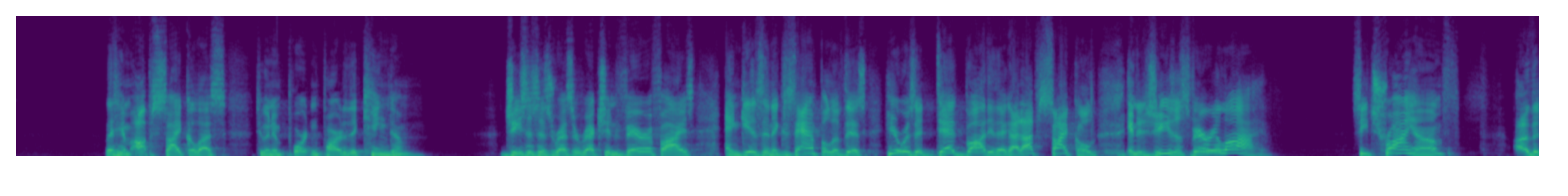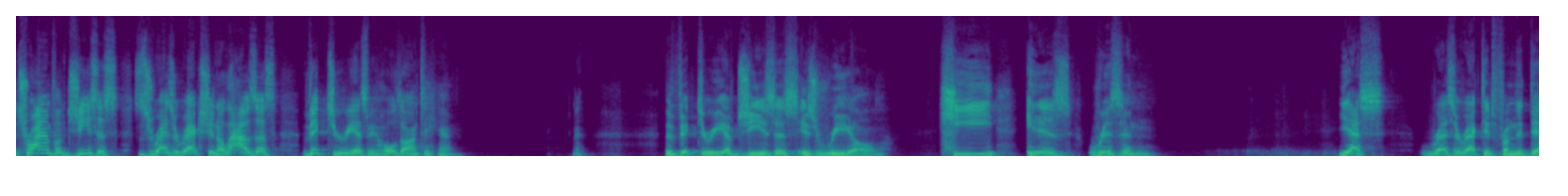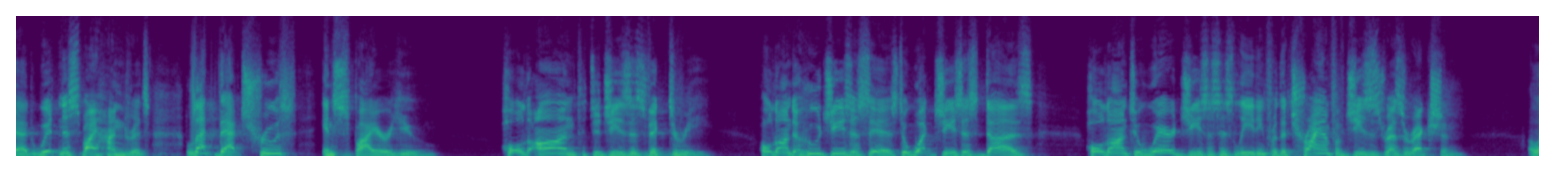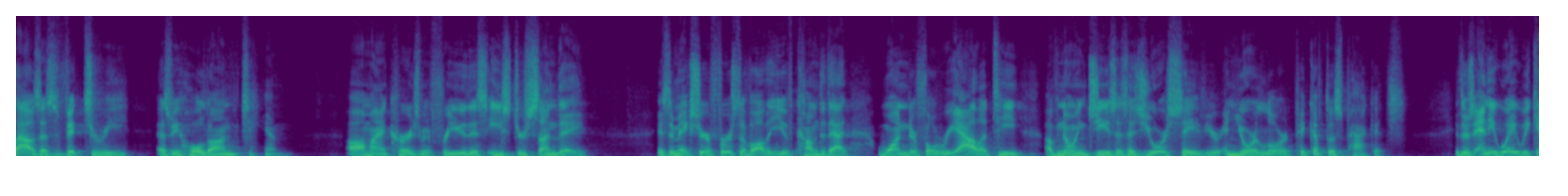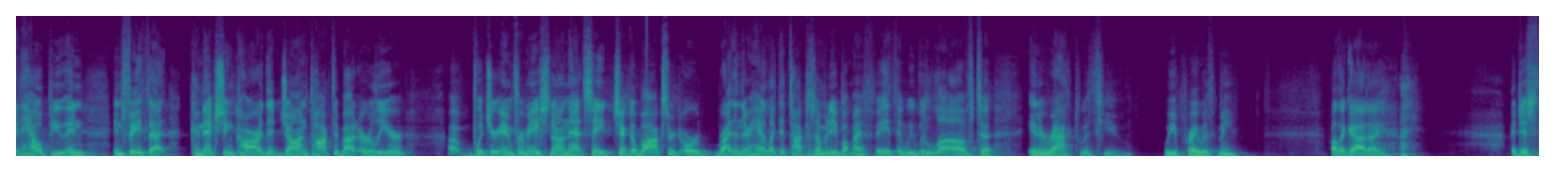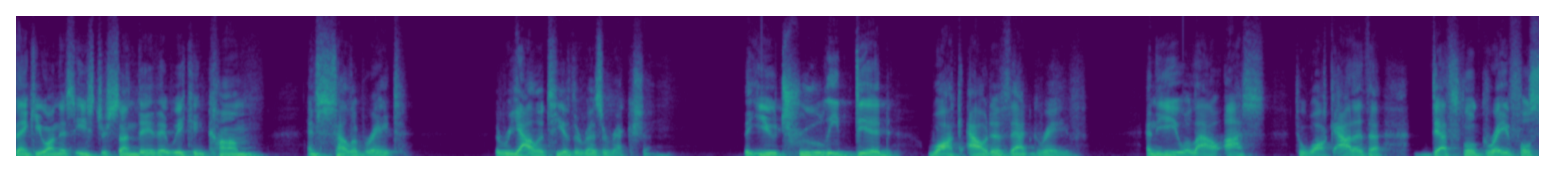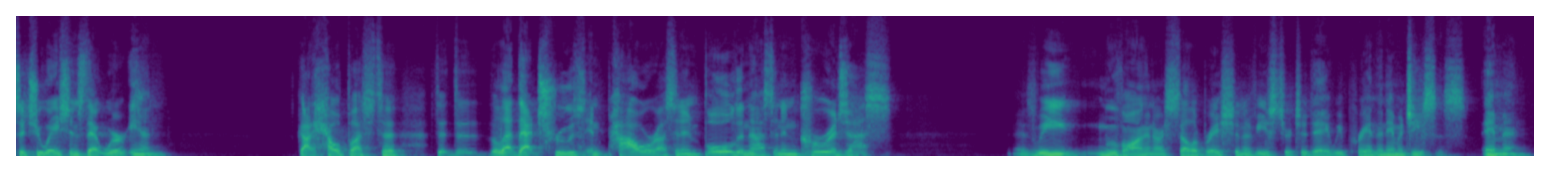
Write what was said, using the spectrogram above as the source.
Let him upcycle us to an important part of the kingdom. Jesus' resurrection verifies and gives an example of this. Here was a dead body that got upcycled into Jesus very alive. See, triumph, uh, the triumph of Jesus' resurrection allows us victory as we hold on to him. The victory of Jesus is real. He is risen. Yes, resurrected from the dead, witnessed by hundreds. Let that truth inspire you. Hold on to Jesus' victory. Hold on to who Jesus is, to what Jesus does. Hold on to where Jesus is leading, for the triumph of Jesus' resurrection allows us victory as we hold on to him. Oh, my encouragement for you this Easter Sunday is to make sure, first of all, that you've come to that wonderful reality of knowing Jesus as your Savior and your Lord. Pick up those packets. If there's any way we can help you in, in faith, that connection card that John talked about earlier, uh, put your information on that, say, check a box, or, or write in their head, I'd like to talk to somebody about my faith, and we would love to interact with you. Will you pray with me? Father God, I, I just thank you on this Easter Sunday that we can come and celebrate the reality of the resurrection, that you truly did walk out of that grave, and that you allow us to walk out of the deathful, graveful situations that we're in. God, help us to, to, to, let that truth empower us and embolden us and encourage us. As we move on in our celebration of Easter today, we pray in the name of Jesus. Amen.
